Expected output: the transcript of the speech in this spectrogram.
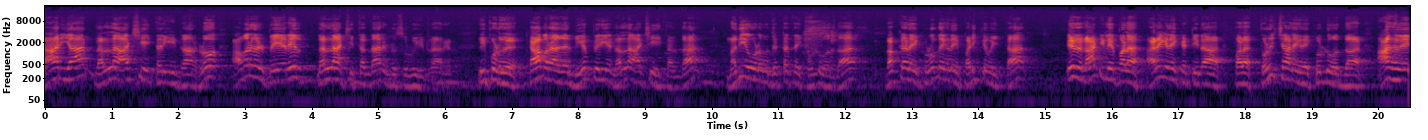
யார் யார் நல்ல ஆட்சியை தருகின்றார்களோ அவர்கள் பெயரில் நல்லாட்சி தந்தார் என்று சொல்லுகின்றார்கள். இப்பொழுது காமராஜர் மிகப்பெரிய நல்ல ஆட்சியை தந்தார் மதிய உணவு திட்டத்தை கொண்டு வந்தார் மக்களை குழந்தைகளை படிக்க வைத்தார் இன்று நாட்டிலே பல அணைகளை கட்டினார் பல தொழிற்சாலைகளை கொண்டு வந்தார். ஆகவே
